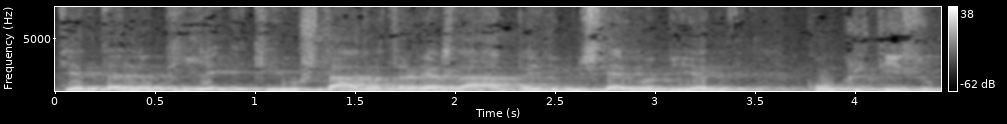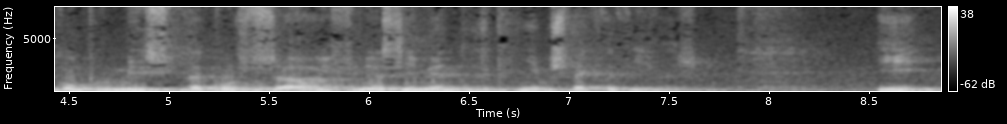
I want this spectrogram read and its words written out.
tentando que, que o Estado, através da APA e do Ministério do Ambiente, concretize o compromisso da construção e financiamento de que tínhamos expectativas. E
